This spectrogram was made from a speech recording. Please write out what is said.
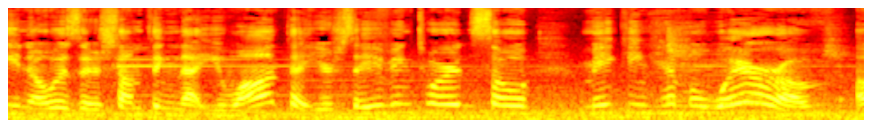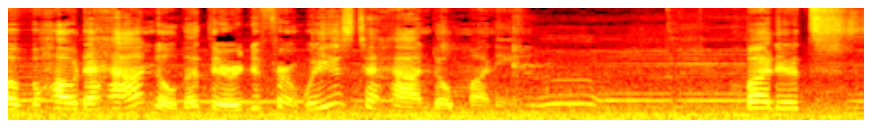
You know, is there something that you want that you're saving towards? So making him aware of of how to handle that there are different ways to handle money. But it's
